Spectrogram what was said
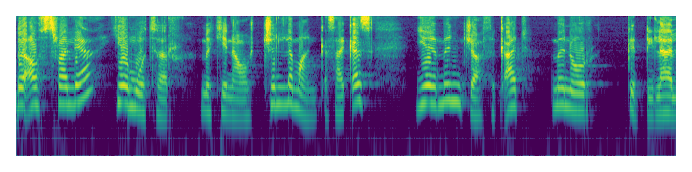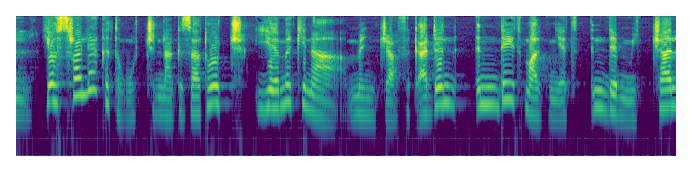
በአውስትራሊያ የሞተር መኪናዎችን ለማንቀሳቀስ የመንጃ ፍቃድ መኖር ግድ ይላል። የአውስትራሊያ ከተሞችና ግዛቶች የመኪና መንጃ ፍቃድን እንዴት ማግኘት እንደሚቻል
